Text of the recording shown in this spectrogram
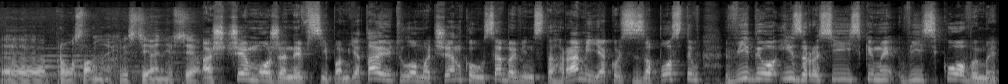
э, православные христиане все. А ще, може, не всі пам'ятають, Ломаченко у себе в інстаграмі якось запостив відео із російськими військовими,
